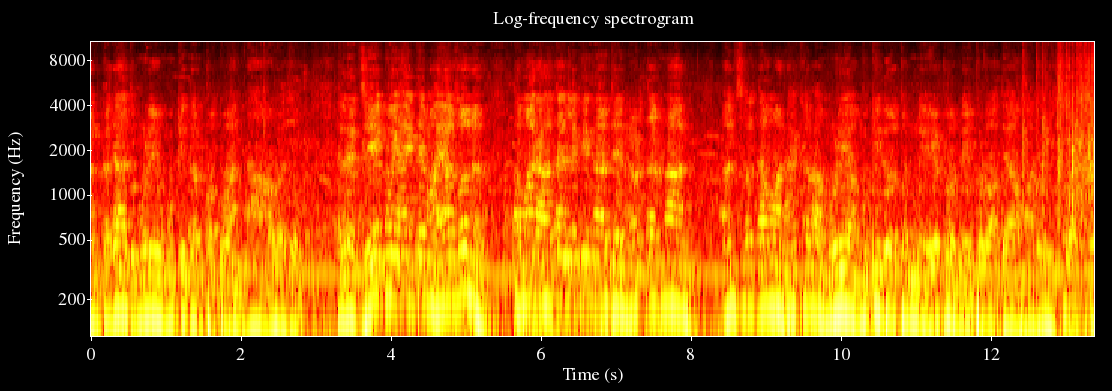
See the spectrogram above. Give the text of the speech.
અને કદાચ મૂળિયું મૂકી દઉં ભગવાન ના આવે તો. એટલે જે કોઈ આ તેમ આવ્યા છો ને, તમારા હાથે લગીના જે નડતરના અંધશ્રદ્ધામાં નાખેલા મૂળિયા મૂકી દો, તમને હેઠો નહીં પડવા દે, આ મારો વિશ્વાસ છે.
